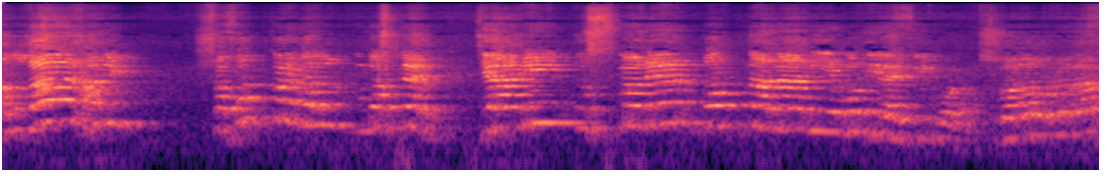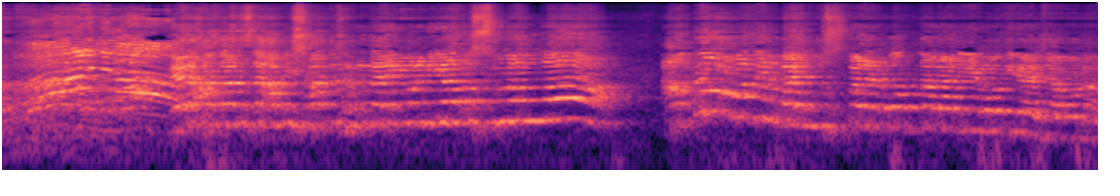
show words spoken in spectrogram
আল্লাহর হাবিব শপথ করে বসলেন যে আমি উসমানের বদলা না নিয়ে মদিনায় ফিরব না। সুবহানাল্লাহ। এর হাজার সাহাবী সাথে সাথে দাঁড়িয়ে বলেন ইয়া রাসূলুল্লাহ আমরাও আমাদের ভাই উসমানের বদলা না নিয়ে মদিনায় যাব না।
